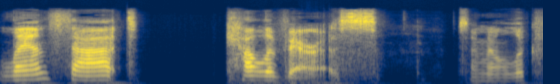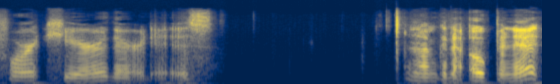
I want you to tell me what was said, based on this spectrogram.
Landsat Calaveras. So I'm going to look for it here. There it is. And I'm going to open it.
